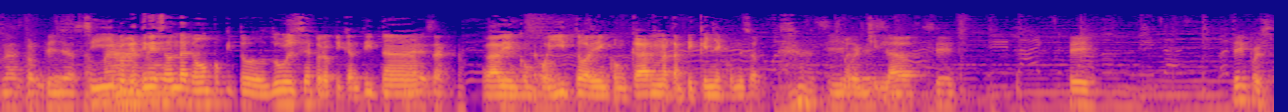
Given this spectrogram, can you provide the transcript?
unas tortillas. a Sí, porque mano. tiene esa onda como un poquito dulce, pero picantita. Exacto. Va bien con pollito, va bien con carne, una tan pequeña con eso. Sí. Sí. Sí. Sí, pues,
